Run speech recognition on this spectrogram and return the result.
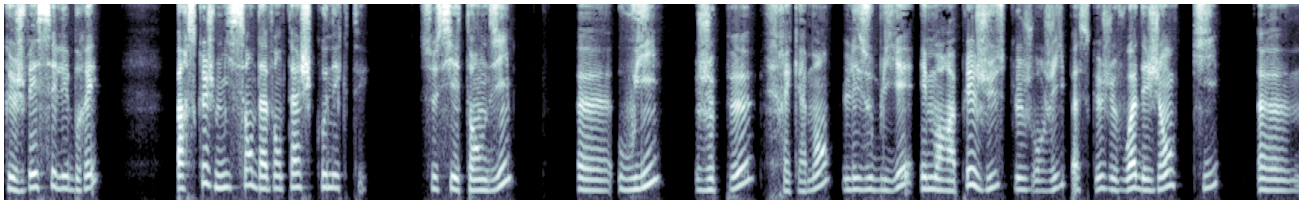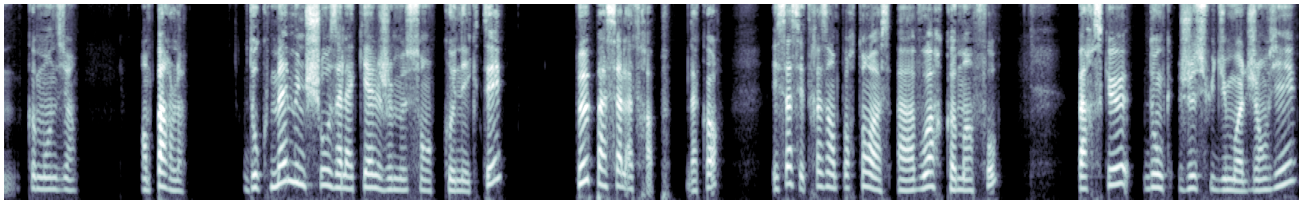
que je vais célébrer parce que je m'y sens davantage connecté. Ceci étant dit, euh, oui, je peux fréquemment les oublier et m'en rappeler juste le jour J parce que je vois des gens qui, euh, comment dire, en parlent. Donc même une chose à laquelle je me sens connecté peut passer à la trappe, d'accord? Et ça, c'est très important à avoir comme info parce que donc je suis du mois de janvier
